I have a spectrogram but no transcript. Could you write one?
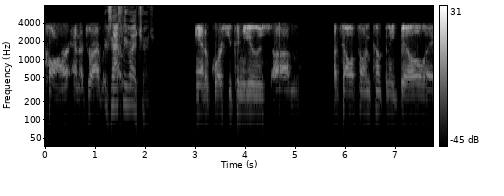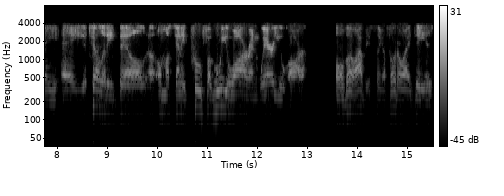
car and a driver's Exactly license. right, Judge. And of course, you can use um, a telephone company bill, a, a utility bill, uh, almost any proof of who you are and where you are. Although obviously a photo ID is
